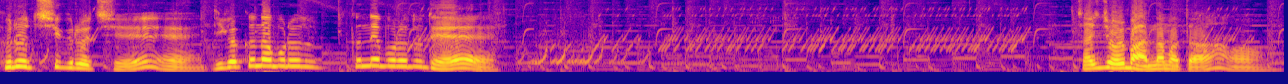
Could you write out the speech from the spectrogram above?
그렇지, 그렇지. 예, 네가 끝나버려도 끝내버려도 돼. 자, 이제 얼마 안 남았다. 어.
